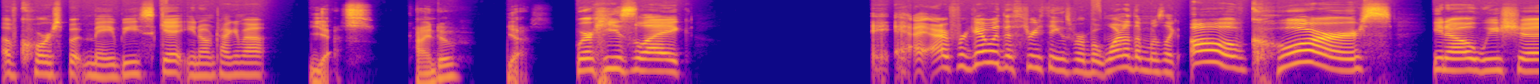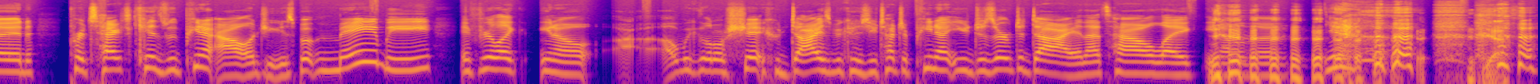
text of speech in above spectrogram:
of course, but maybe skit. You know what I'm talking about? Yes. Kind of. Yes. Where he's like, I, I forget what the three things were, but one of them was like, oh, of course, you know, we should protect kids with peanut allergies. But maybe if you're like, you know, a weak little shit who dies because you touch a peanut, you deserve to die. And that's how, like, you know, the Yes.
